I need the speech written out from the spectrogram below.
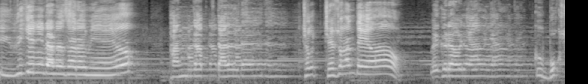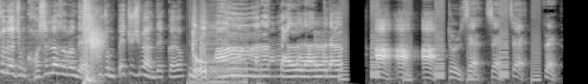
이 위겐이라는 사람이에요? 반갑다. 저 죄송한데요. 왜 그러냐? 그 목소리가 좀 거슬려서 그런데 에코 좀 빼주시면 안 될까요? 아 알았다. 아아아둘셋셋셋 셋.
